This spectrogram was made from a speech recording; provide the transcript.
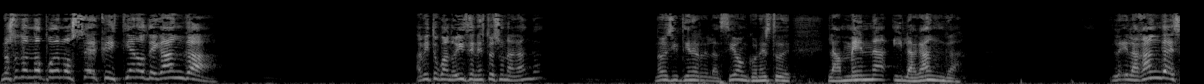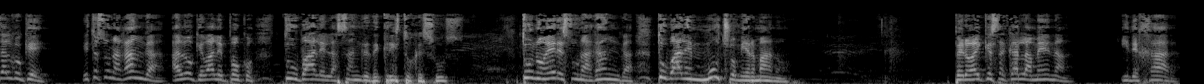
Nosotros no podemos ser cristianos de ganga. ¿Has visto cuando dicen esto es una ganga? No sé si tiene relación con esto de la mena y la ganga. La ganga es algo que, esto es una ganga, algo que vale poco. Tú vales la sangre de Cristo Jesús. Tú no eres una ganga. Tú vales mucho, mi hermano. Pero hay que sacar la mena y dejar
